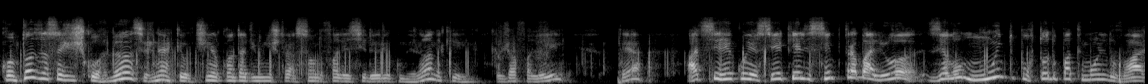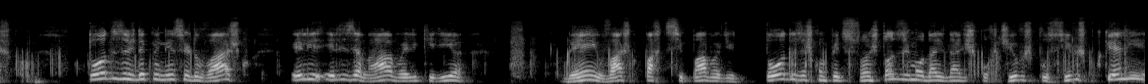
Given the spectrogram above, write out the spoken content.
Com todas essas discordâncias né, que eu tinha quanto à administração do falecido Eurico Miranda, que, que eu já falei, até, há de se reconhecer que ele sempre trabalhou, zelou muito por todo o patrimônio do Vasco. Todas as dependências do Vasco, ele, ele zelava, ele queria bem, o Vasco participava de todas as competições, todas as modalidades esportivas possíveis, porque ele,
